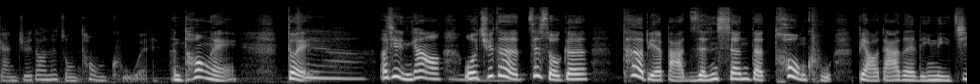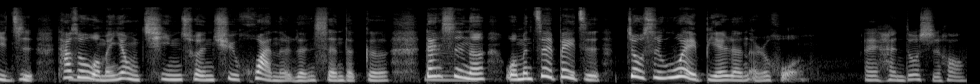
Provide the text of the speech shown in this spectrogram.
感觉到那种痛苦，欸，哎，很痛，欸，哎，对，对啊，而且你看哦，嗯，我觉得这首歌特别把人生的痛苦表达的淋漓尽致。他说：“我们用青春去换了人生的歌，嗯，但是呢，我们这辈子就是为别人而活。”哎，很多时候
